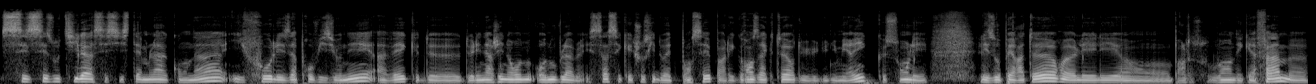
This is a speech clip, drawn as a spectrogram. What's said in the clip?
ces, ces outils-là, ces systèmes-là qu'on a, il faut les approvisionner avec de, de l'énergie renouvelable. Et ça, c'est quelque chose qui doit être pensé par les grands acteurs du, du numérique, que sont les, les opérateurs. Les, les, on parle souvent des GAFAM.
